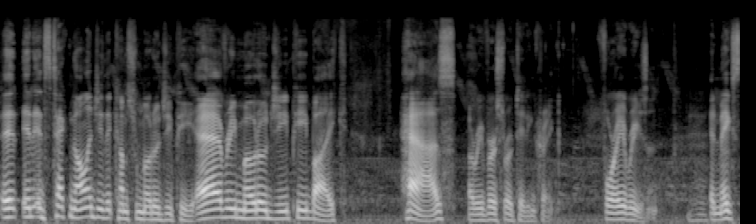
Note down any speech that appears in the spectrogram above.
it, it, it's technology that comes from MotoGP. Every MotoGP bike has a reverse rotating crank for a reason. Mm-hmm. It makes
